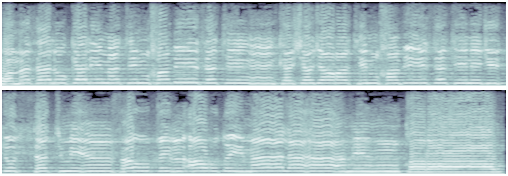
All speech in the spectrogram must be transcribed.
ومثل كلمة خبيثة كشجرة خبيثة اجتثت من فوق الأرض ما لها من قرار.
